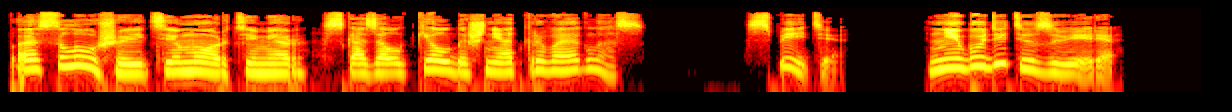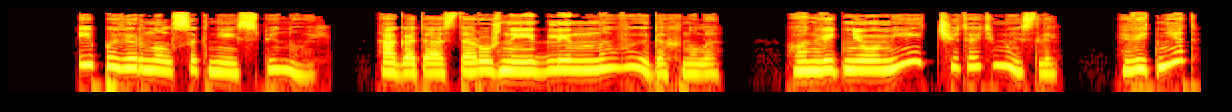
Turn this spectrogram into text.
«Послушайте, Мортимер», — сказал Келдыш, не открывая глаз. «Спите. Не будите зверя». И повернулся к ней спиной. Агата осторожно и длинно выдохнула. «Он ведь не умеет читать мысли? Ведь нет?»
